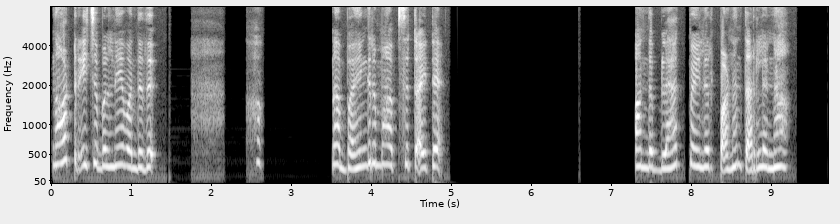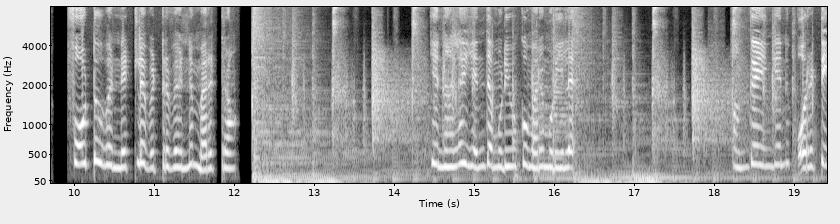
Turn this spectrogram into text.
நாட் ரீச்சபிள்னே வந்தது. நான் பயங்கரமா அப்செட் ஆயிட்டேன். அந்த பிளாக் மெயிலர் பணம் தரலனா போட்டோவை நெட்ல விட்டுருவேன்னு மிரட்டுறான். என்னால எந்த முடிவுக்கும் வர முடியல. அங்க இங்கன்னு புரட்டி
